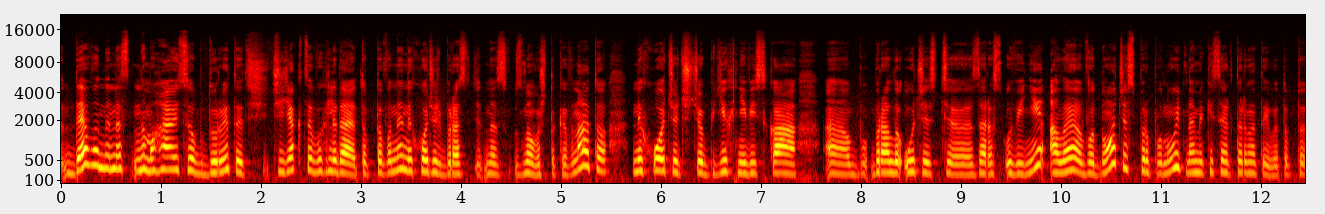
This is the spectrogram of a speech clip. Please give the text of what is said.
Де вони нас намагаються обдурити, чи- чи як це виглядає? Тобто вони не хочуть брати нас знову ж таки в НАТО, не хочуть, щоб їхні війська е, брали участь е, зараз у війні, але водночас пропонують нам якісь альтернативи. Тобто,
